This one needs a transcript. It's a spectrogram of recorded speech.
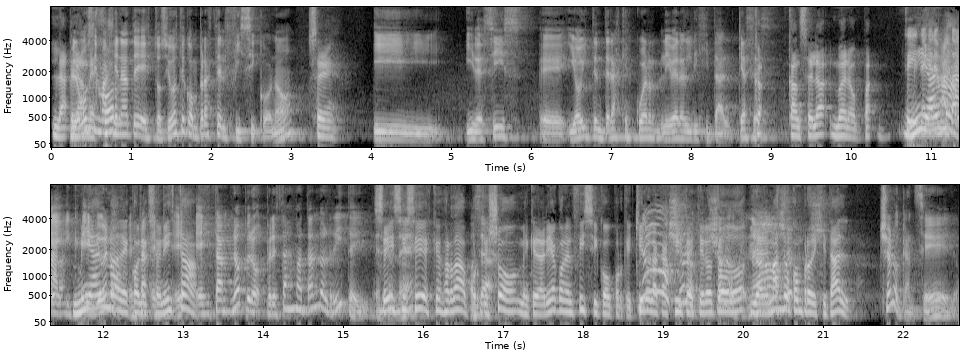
la, Pero la vos mejor... imaginate esto: si vos te compraste el físico, ¿no? Sí. Y, y decís, eh, y hoy te enterás que Square libera el digital, ¿qué haces? Ca- cancelar, bueno, Sí, mi alma. Eh, mi alma bueno, de coleccionista... está- no, pero, pero estás matando el retail. Sí, sí, sí, es que es verdad, O porque sea, yo me quedaría con el físico porque quiero No, la cajita lo- quiero lo- todo, y además yo- lo compro digital. Yo lo cancelo.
